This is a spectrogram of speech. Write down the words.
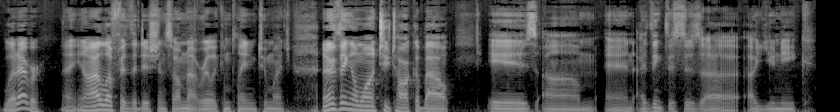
whatever. Uh, You know, I love fifth edition, so I'm not really complaining too much. Another thing I want to talk about is um, and I think this is a, a unique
